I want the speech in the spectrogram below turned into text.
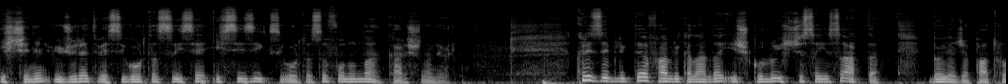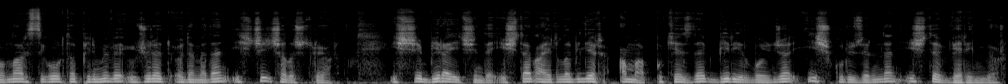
İşçinin ücret ve sigortası ise işsizlik sigortası fonundan karşılanıyor. Krizle birlikte fabrikalarda iş kurulu işçi sayısı arttı. Böylece patronlar sigorta primi ve ücret ödemeden işçi çalıştırıyor. İşçi bir ay içinde işten ayrılabilir ama bu kez de bir yıl boyunca iş kur üzerinden iş de verilmiyor.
